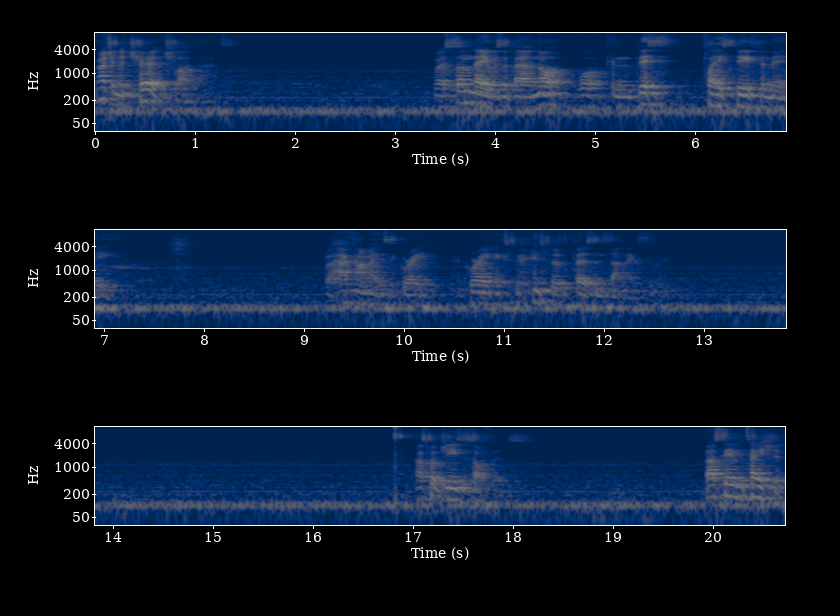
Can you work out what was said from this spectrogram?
Imagine a church like that. Where Sunday was about not what can this place do for me, but how can I make this a great, a great experience for the person standing next to me? That's what Jesus offers. That's the invitation.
